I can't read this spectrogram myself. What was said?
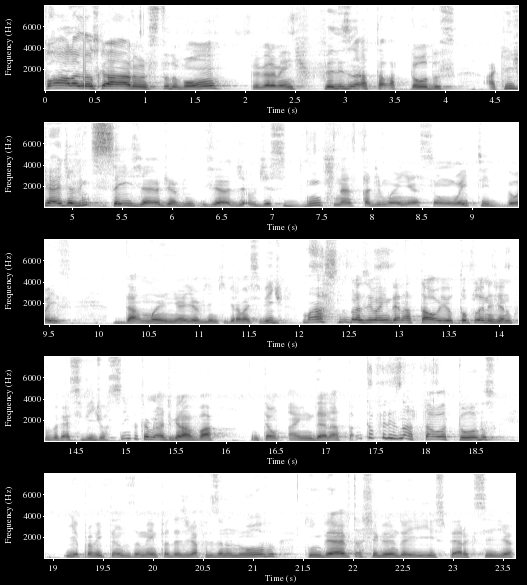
Fala, meus caros, tudo bom? Primeiramente, Feliz Natal a todos. Aqui já é dia 26, já é o dia, 20, já, o dia seguinte, né? Está de manhã, são 8 e 2 da manhã e eu vim aqui gravar esse vídeo. Mas no Brasil ainda é Natal e eu estou planejando publicar esse vídeo assim que eu terminar de gravar. Então ainda é Natal. Então Feliz Natal a todos. E aproveitando também para desejar Feliz Ano Novo, que em breve está chegando aí. Espero que seja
